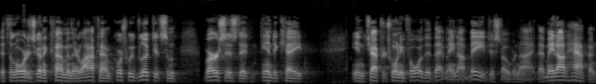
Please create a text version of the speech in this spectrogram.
that the Lord is going to come in their lifetime. Of course, we've looked at some verses that indicate in chapter 24 that that may not be just overnight. That may not happen.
